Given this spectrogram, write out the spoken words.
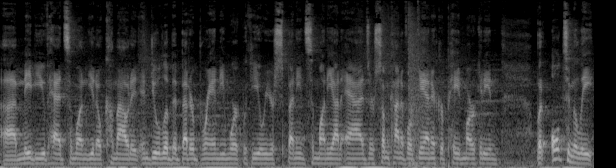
Uh, maybe you've had someone you know come out and, and do a little bit better branding work with you, or you're spending some money on ads or some kind of organic or paid marketing. But ultimately,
